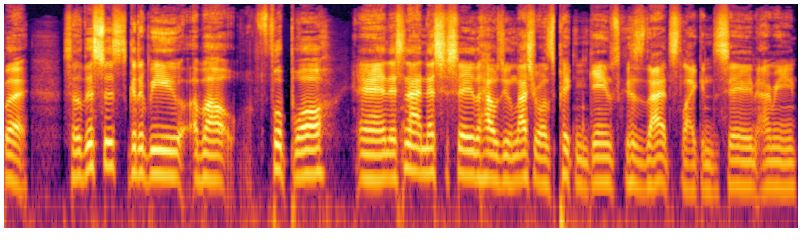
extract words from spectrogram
But so this is gonna be about football, and it's not necessarily how I was doing last year. I was picking games because that's like insane. I mean,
